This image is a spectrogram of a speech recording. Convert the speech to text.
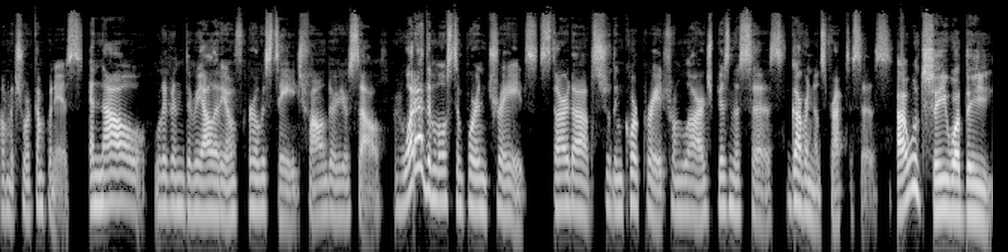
of mature companies and now living the reality of early stage founder yourself. What are the most important traits startups should incorporate from large businesses, governance practices? I would say what they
